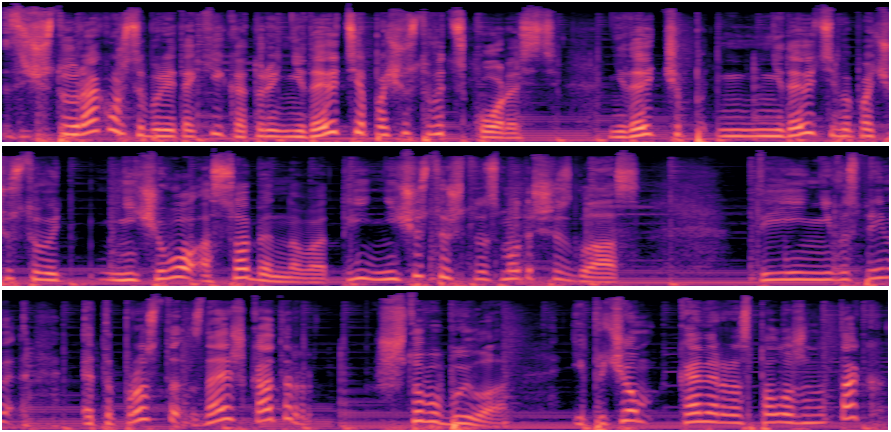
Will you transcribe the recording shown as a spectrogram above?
зачастую ракурсы были такие, которые не дают тебе почувствовать скорость, не дают, не дают тебе почувствовать ничего особенного. Ты не чувствуешь, что ты смотришь из глаз. Ты не воспринимаешь... Это просто, знаешь, кадр, что бы было. И причем камера расположена так,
